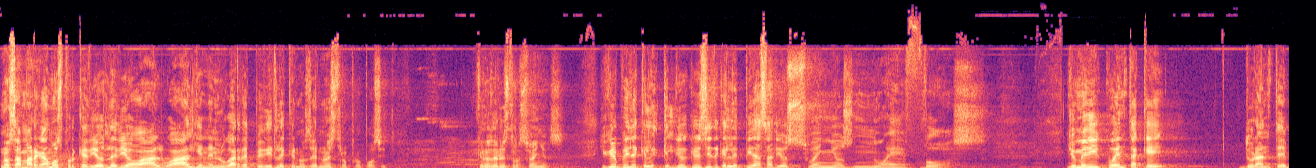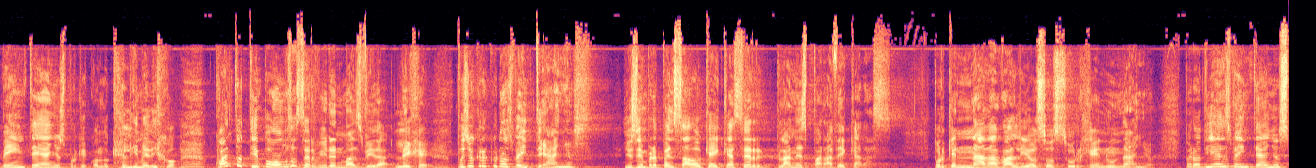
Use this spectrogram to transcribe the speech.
Nos amargamos porque Dios le dio algo a alguien en lugar de pedirle que nos dé nuestro propósito, que nos dé nuestros sueños. Yo quiero pedirle que, le, quiero decirte que le pidas a Dios sueños nuevos. Yo me di cuenta que durante 20 años, porque cuando Kelly me dijo, ¿cuánto tiempo vamos a servir en más vida? Le dije, pues yo creo que unos 20 años. Yo siempre he pensado que hay que hacer planes para décadas porque nada valioso surge en un año. Pero 10, 20 años,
